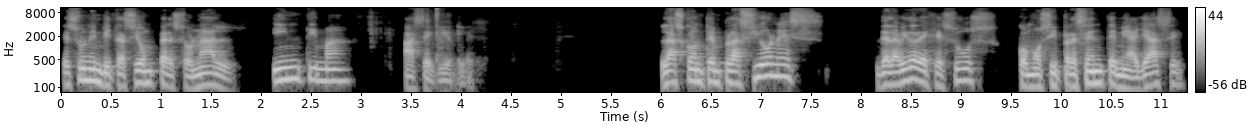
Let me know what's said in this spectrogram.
Es una invitación personal, íntima, a seguirle. Las contemplaciones de la vida de Jesús como si presente me hallase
